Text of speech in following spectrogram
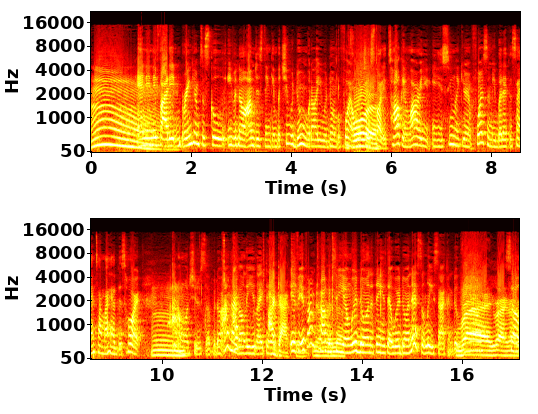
Mm. And then if I didn't bring him to school, even though I'm just thinking, but you were doing what all you were doing before, and we just started talking. Why are you? You seem like you're enforcing me, but at the same time, I have this heart. I don't want you to suffer though. I'm not gonna leave you like that. Mm. I got If you. if I'm Yeah, talking yeah, to you and we're doing the things that we're doing, that's the least I can do. you know? Right, right, right, So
